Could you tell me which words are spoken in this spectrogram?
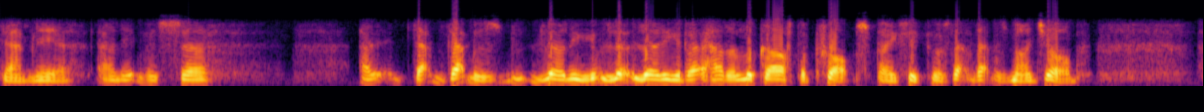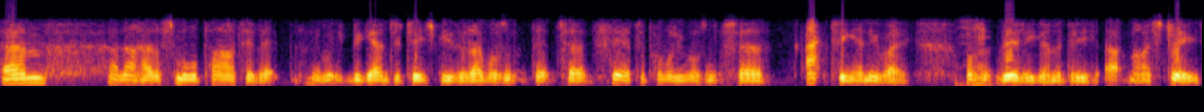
damn near. And it was. Uh, uh, that that was learning le- learning about how to look after props basically because that that was my job. Um, and I had a small part in it which began to teach me that I wasn't that uh, theatre probably wasn't uh, acting anyway. Wasn't really going to be up my street.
